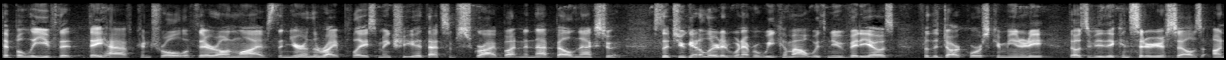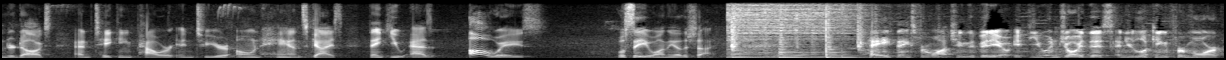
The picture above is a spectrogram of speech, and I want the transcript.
that believe that they have control of their own lives, then you're in the right place. Make sure you hit that subscribe button and that bell next to it so that you get alerted whenever we come out with new videos for the Dark Horse community, those of you that consider yourselves underdogs and taking power into your own hands. Guys, thank you as always. We'll see you on the other side. Hey, thanks for watching the video. If you enjoyed this and you're looking for more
